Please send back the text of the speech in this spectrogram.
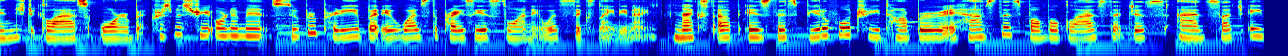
hinged glass orb Christmas tree ornament super pretty but it was the priciest one. It was $6.99. Next up is this beautiful tree topper. It has this bubble glass that just adds such a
